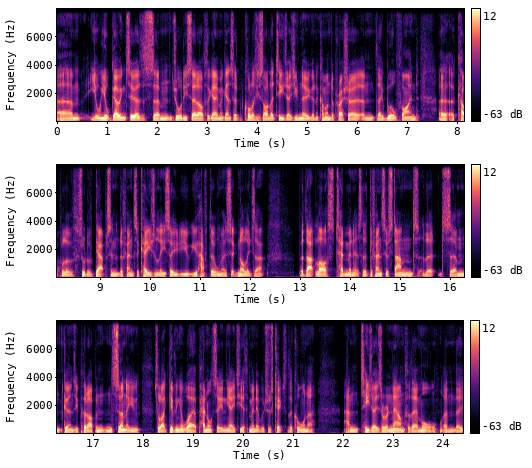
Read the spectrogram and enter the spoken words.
um, you're, you're going to, as um, Geordie said after the game, against a quality side like TJ's, you know you're going to come under pressure and they will find a, a couple of sort of gaps in the defence occasionally. So you, you have to almost acknowledge that. But that last 10 minutes, the defensive stand that um, Guernsey put up, and, and certainly sort of like giving away a penalty in the 80th minute, which was kicked to the corner. And TJs are renowned for their maul, and they,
